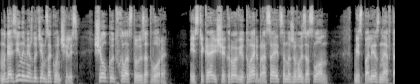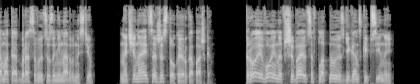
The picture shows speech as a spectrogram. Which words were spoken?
Магазины между тем закончились. Щелкают в холостую затворы. Истекающая кровью тварь бросается на живой заслон. Бесполезные автоматы отбрасываются за ненадобностью. Начинается жестокая рукопашка. Трое воинов сшибаются вплотную с гигантской псиной.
